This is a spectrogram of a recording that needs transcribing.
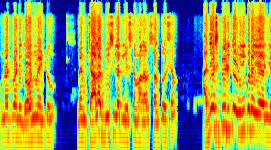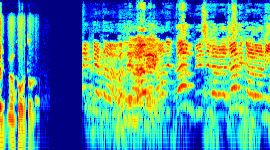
ఉన్నటువంటి గవర్నమెంట్ మేము చాలా బీసీలకు చేసినామన్నారు సంతోషం అదే స్పీడ్తో ఇది కూడా చేయాలని చెప్పి మేము కోరుతున్నాం బీసీల రాజాధికారాన్ని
